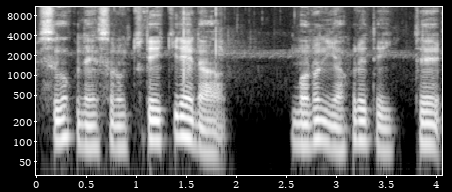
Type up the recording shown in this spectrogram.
すごくね、その綺麗綺麗なものに溢れていって、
